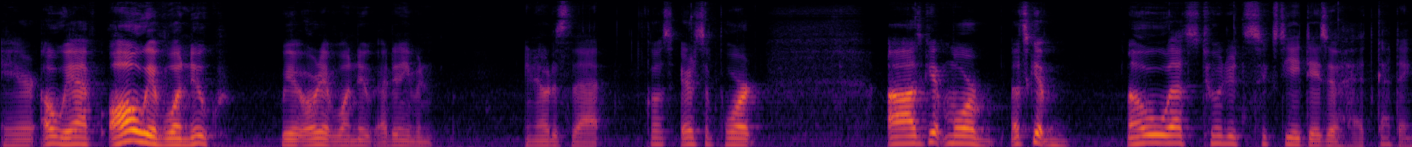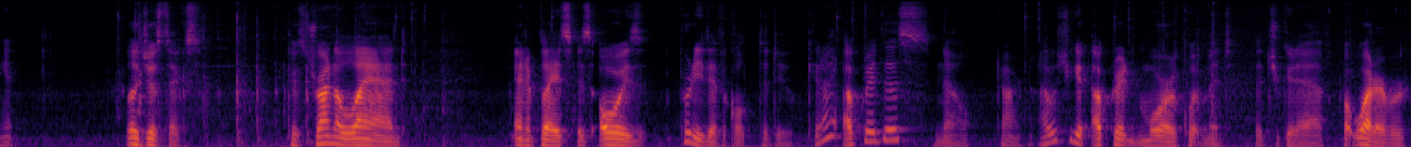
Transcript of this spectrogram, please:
Air. Oh, we have. Oh, we have one nuke. We already have one nuke. I didn't even notice that. Close air support. Uh, let's get more. Let's get. Oh, that's 268 days ahead. God dang it. Logistics. Because trying to land in a place is always pretty difficult to do. Can I upgrade this? No. Darn. I wish you could upgrade more equipment that you could have. But whatever.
